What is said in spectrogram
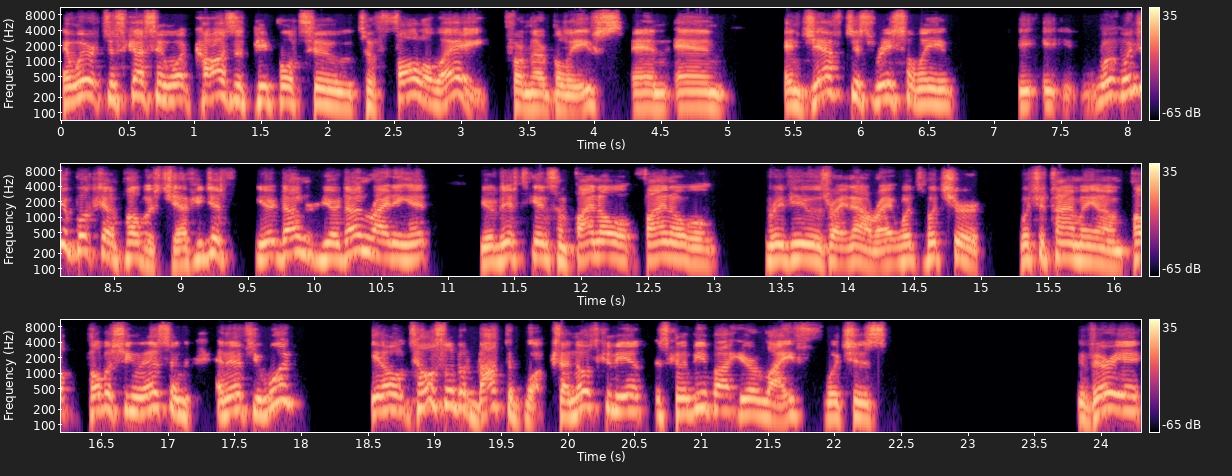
And we were discussing what causes people to to fall away from their beliefs. And and and Jeff just recently, he, he, when's your book going to publish, Jeff? You just you're done you're done writing it. You're just getting some final final reviews right now, right? What's what's your what's your time on um, pu- publishing this? And and if you would, you know, tell us a little bit about the book because I know it's going to be it's going to be about your life, which is very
